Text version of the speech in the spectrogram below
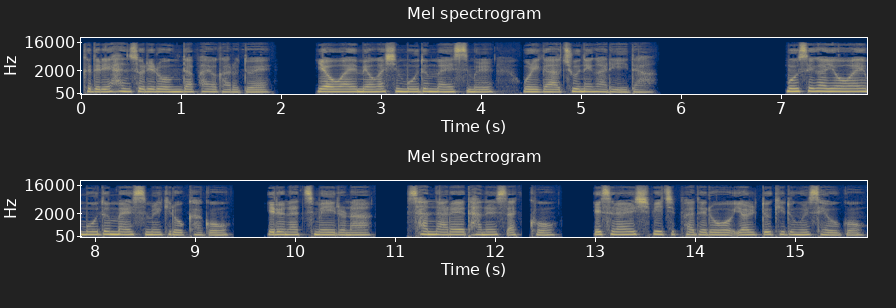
그들이 한 소리로 응답하여 가로되 여호와의 명하신 모든 말씀을 우리가 준행하리이다. 모세가 여호와의 모든 말씀을 기록하고 이른 아침에 일어나 산 아래 단을 쌓고 이스라엘 12지파대로 열두 기둥을 세우고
